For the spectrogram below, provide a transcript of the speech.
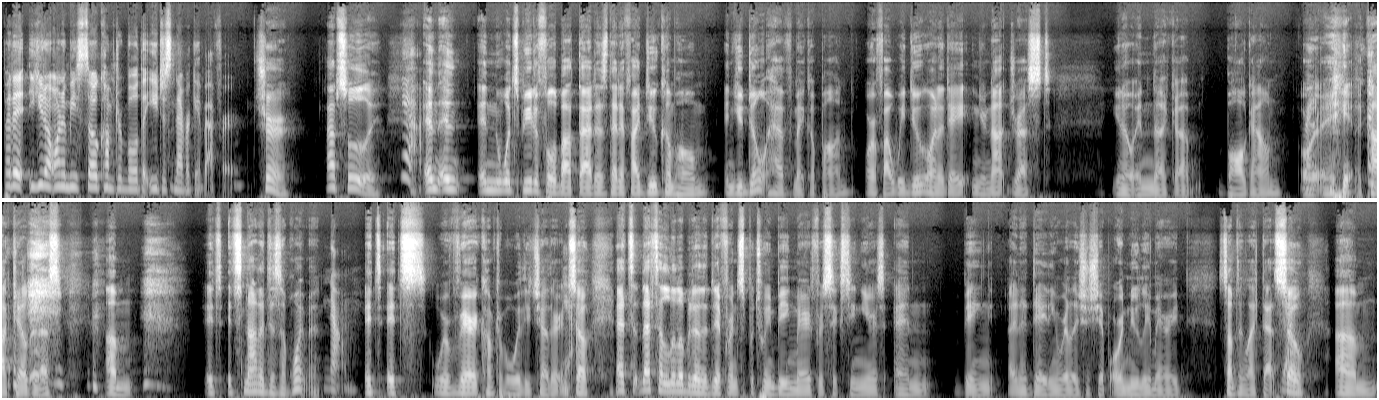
but it, you don't want to be so comfortable that you just never give effort. Sure, absolutely. Yeah. And and and what's beautiful about that is that if I do come home and you don't have makeup on, or if I, we do go on a date and you're not dressed, you know, in like a ball gown or a, a cocktail dress, um, it's it's not a disappointment. No. It's it's we're very comfortable with each other, and Yeah. so that's that's a little bit of the difference between being married for 16 years and being in a dating relationship or newly married, something like that. So um,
